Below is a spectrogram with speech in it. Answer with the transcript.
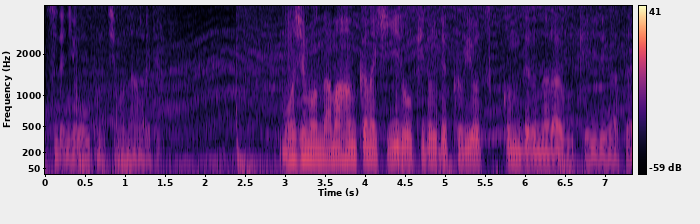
すでに多くの血も流れてる。もしも生半可なヒーロー気取りで首を突っ込んでるなら受け入れがたい。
